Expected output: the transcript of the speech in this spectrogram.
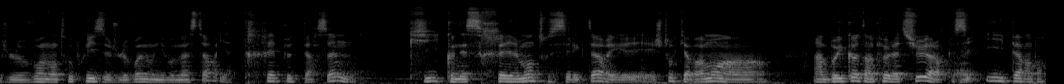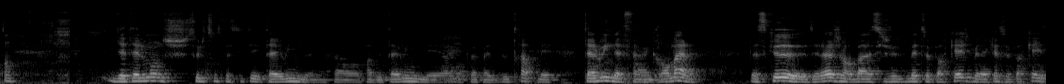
je le vois en entreprise, je le vois au niveau master, il y a très peu de personnes qui connaissent réellement tous ces sélecteurs. Et, et je trouve qu'il y a vraiment un, un boycott un peu là-dessus, alors que c'est hyper important. Il y a tellement de solutions de facilité. Tailwind, enfin, on parle de Tailwind, mais Ouais. on pourrait pas être Bootstrap, mais Tailwind a fait un grand mal. Parce que t'es là, genre, bah, si je veux mettre uppercase, je mets la classe uppercase.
